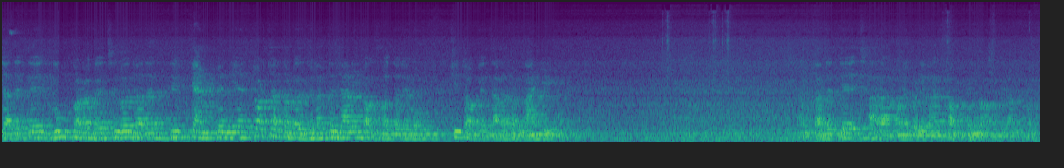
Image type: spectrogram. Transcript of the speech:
যাদেরকে গুম করা হয়েছিল, যাদেরকে ক্যাম্পে নিয়ে টর্চার করা হয়েছিল তো জানি কক্সবাজার এবং চিটংয়ে তারা তো নাই তাদেরকে ছাড়া মনে করি না, সম্পূর্ণ আমাদের আলোচনা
